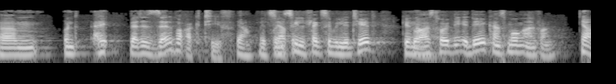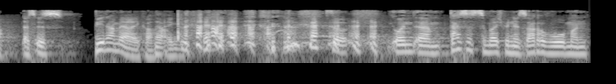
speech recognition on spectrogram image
Ähm, und hey, werde selber aktiv. Ja, mit sehr und viel Flexibilität. Genau. Du hast heute eine Idee, kannst morgen anfangen. Ja, das ist wie in Amerika eigentlich. so, und ähm, das ist zum Beispiel eine Sache, wo man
